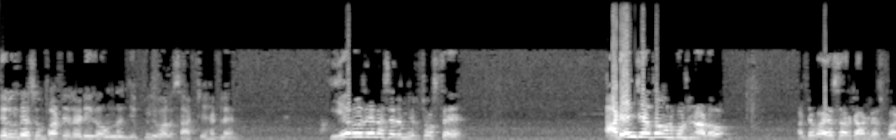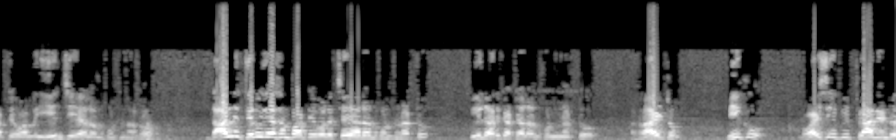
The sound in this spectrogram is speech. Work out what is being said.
తెలుగుదేశం పార్టీ రెడీగా ఉందని చెప్పి ఇవాళ సాక్షి హెడ్లైన్. ఏ రోజైనా సరే మీరు చూస్తే ఆడేం చేద్దాం అనుకుంటున్నాడో? అంటే వైఎస్ఆర్ కాంగ్రెస్ పార్టీ వాళ్ళు ఏం చేయాలనుకుంటున్నారో దాన్ని తెలుగుదేశం పార్టీ వాళ్ళు చేయాలనుకుంటున్నట్టు వీళ్ళు అరికట్టాలనుకుంటున్నట్టు రాయటం. మీకు వైసీపీ ప్లాన్ ఏంటో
